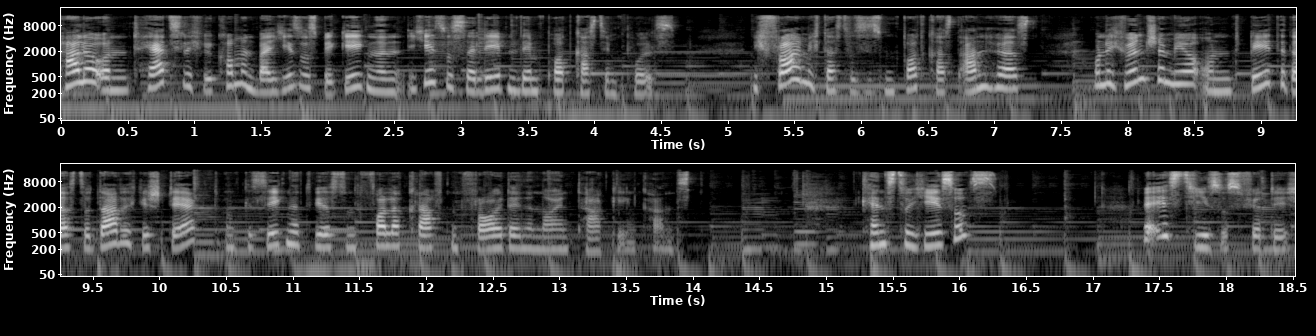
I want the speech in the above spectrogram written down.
Hallo und herzlich willkommen bei Jesus Begegnen, Jesus Erleben, dem Podcast Impuls. Ich freue mich, dass du diesen Podcast anhörst und ich wünsche mir und bete, dass du dadurch gestärkt und gesegnet wirst und voller Kraft und Freude in den neuen Tag gehen kannst. Kennst du Jesus? Wer ist Jesus für dich?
